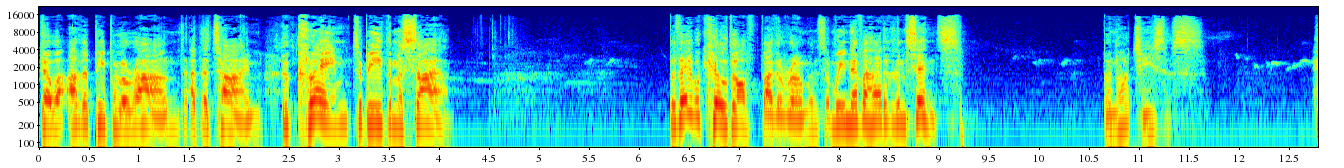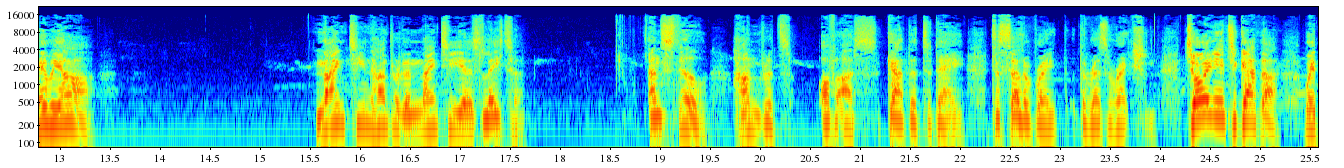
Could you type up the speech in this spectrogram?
there were other people around at the time who claimed to be the Messiah. But they were killed off by the Romans, and we never heard of them since. But not Jesus. Here we are, 1990 years later, and still hundreds of us gathered today to celebrate the resurrection. Joining together with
